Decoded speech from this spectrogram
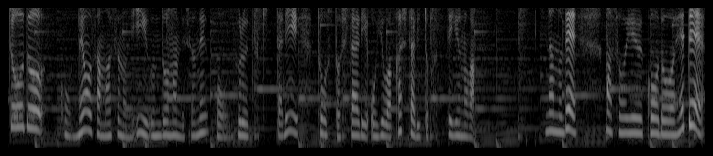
ちょうどこう目を覚ますのにいい運動なんですよね。こうフルーツ切ったりトーストしたりお湯沸かしたりとかっていうのがなのでまあそういう行動を経て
